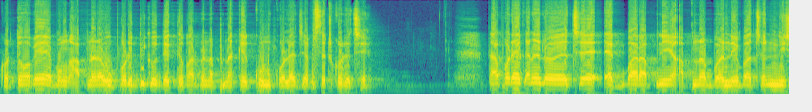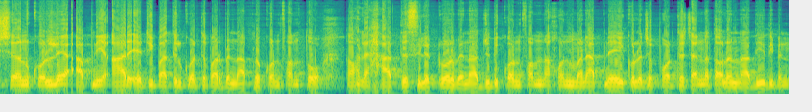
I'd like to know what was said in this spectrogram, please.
করতে হবে এবং আপনারা উপরের দিকেও দেখতে পারবেন আপনাকে কোন কলেজ অ্যাপসেট করেছে। তারপরে এখানে রয়েছে, একবার আপনি আপনার নির্বাচন নিশ্চয়ন করলে আপনি আর এটি বাতিল করতে পারবেন না। আপনি কনফার্ম তো, তাহলে হাতে সিলেক্ট করবেন। আর যদি কনফার্ম না হন মানে আপনি এই কলেজে পড়তে চান না, তাহলে না দিয়ে দিবেন।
